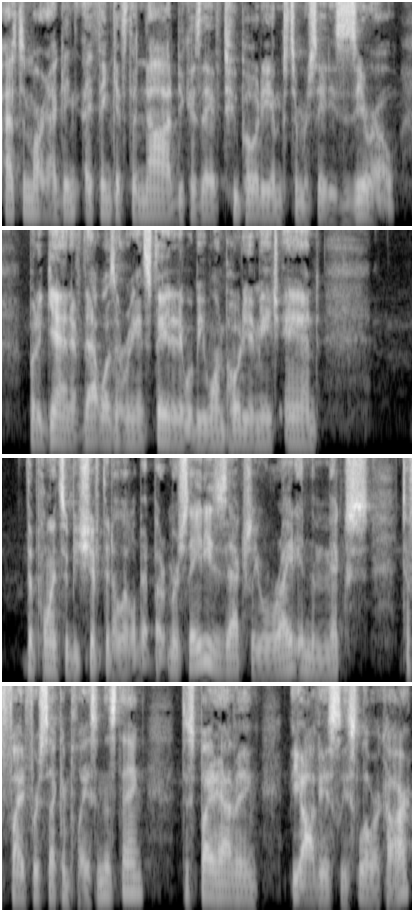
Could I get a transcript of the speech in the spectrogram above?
Aston Martin, I think, I think gets the nod because they have two podiums to Mercedes zero. But again, if that wasn't reinstated, it would be one podium each, and the points would be shifted a little bit. But Mercedes is actually right in the mix to fight for second place in this thing, despite having the obviously slower car,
